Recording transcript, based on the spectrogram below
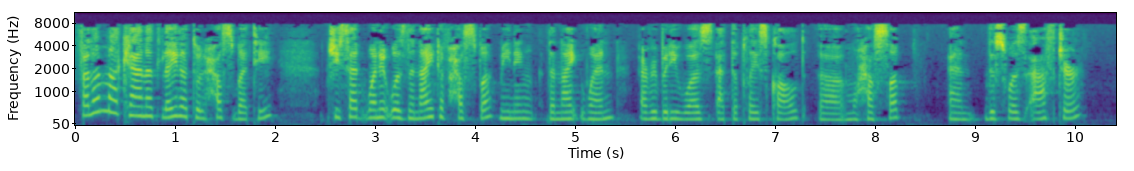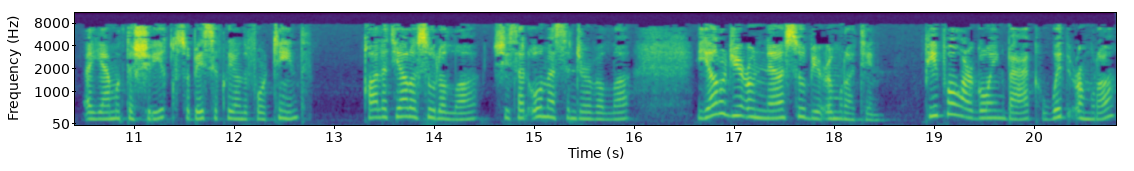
فلما كانت ليلة الحصبة she said when it was the night of Hasba, meaning the night when everybody was at the place called uh, Muhassab, and this was after Ayyam Tashriq, so basically on the 14th. قالت يا رسول الله She said, O Messenger of Allah, يرجع الناس بعمرة People are going back with umrah,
